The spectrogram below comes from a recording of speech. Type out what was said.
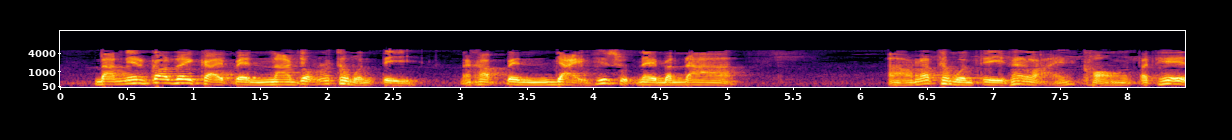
ๆดานเนียนก็ได้กลายเป็นนายกรัฐมนตรี นะครับ เป็นใหญ่ที่สุดในบรรดารัฐมนตรีทั้งหลายของประเทศ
